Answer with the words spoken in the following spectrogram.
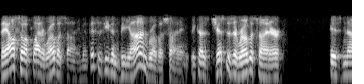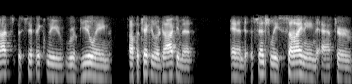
they also apply to robo-signing. And this is even beyond robo-signing because just as a robo-signer is not specifically reviewing a particular document and essentially signing after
